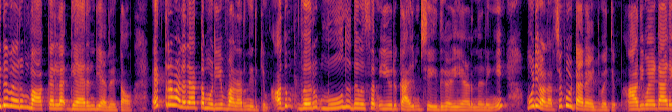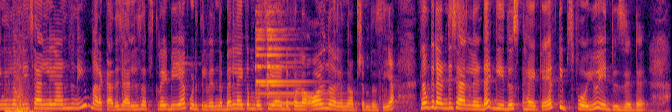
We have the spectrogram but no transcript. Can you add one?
ഇത് വെറും വാക്കല്ല ഗ്യാരണ്ടിയാണ് കേട്ടോ. വളരാത്ത മുടിയും വളർന്നിരിക്കും. അതും വെറും മൂന്ന് ദിവസം ഈ ഒരു കാര്യം ചെയ്ത് കഴിയുകയാണെന്നുണ്ടെങ്കിൽ മുടി വളർച്ച കൂട്ടാനായിട്ട് പറ്റും. ആദ്യമായിട്ട് ആരെങ്കിലും നമ്മുടെ ഈ ചാനൽ കാണുന്നുണ്ടെങ്കിൽ മറക്കാതെ ചാനൽ സബ്സ്ക്രൈബ് ചെയ്യുക. കൂടുതൽ വരുന്ന ബെല്ലൈക്കൺ പ്രസ് ചെയ്യുക. അതിന്റെ ഒപ്പം ഓൾ എന്ന് പറയുന്ന ഓപ്ഷൻ പ്രസ് ചെയ്യുക. നമുക്ക് രണ്ട് ചാനലുണ്ട് Geethu's hair care tips for you A to Z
